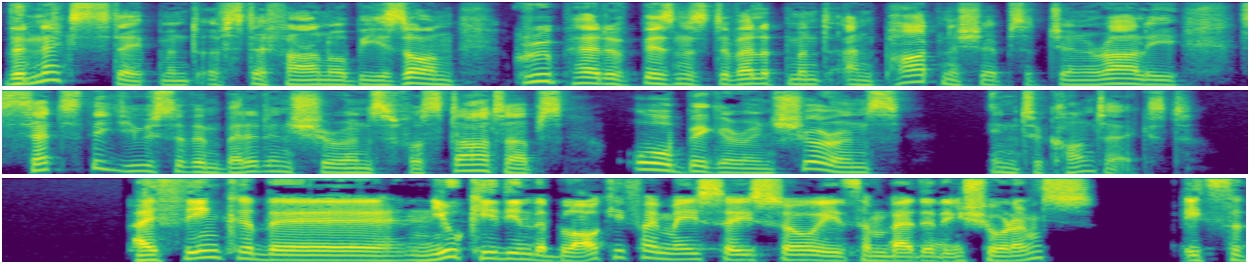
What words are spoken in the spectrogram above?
The next statement of Stefano Bison, Group Head of Business Development and Partnerships at Generali, sets the use of embedded insurance for startups or bigger insurance into context. I think the new kid in the block, if I may say so, is embedded insurance it's a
